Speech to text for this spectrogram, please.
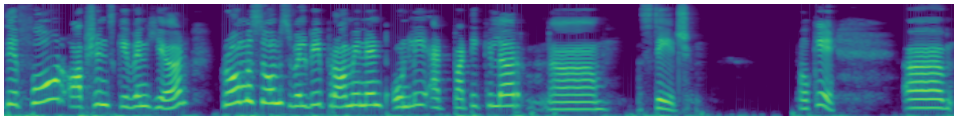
the four options given here, chromosomes will be prominent only at particular uh, stage. Okay. Um,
